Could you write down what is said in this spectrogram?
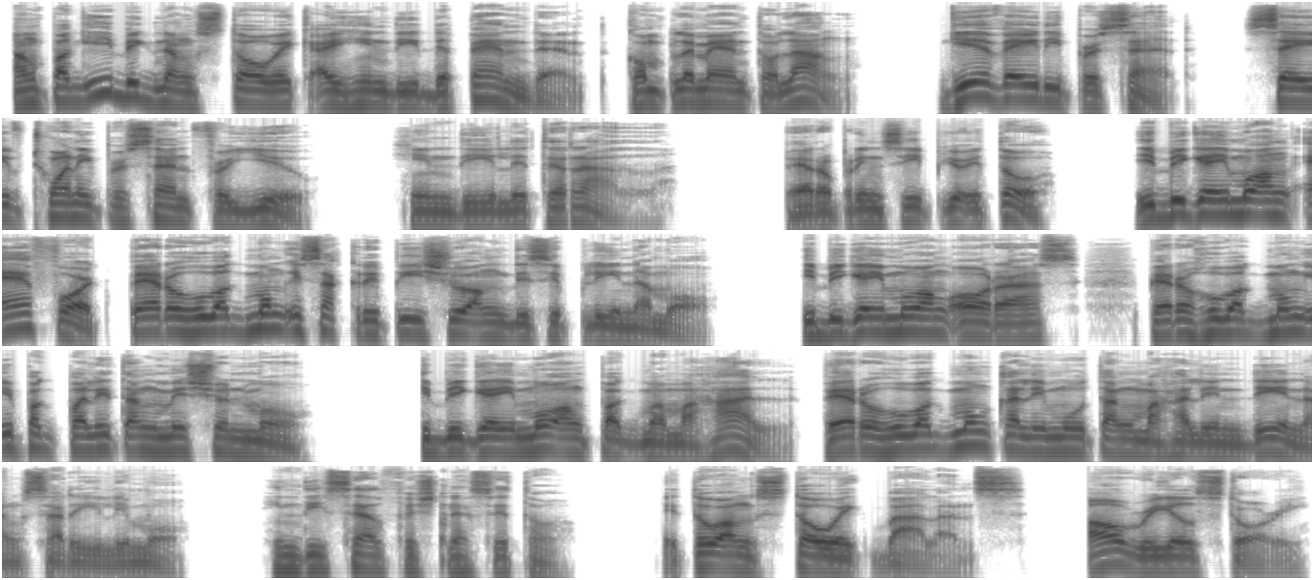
Ang pag-ibig ng stoic ay hindi dependent, komplemento lang. Give 80%, save 20% for you. Hindi literal. Pero prinsipyo ito. Ibigay mo ang effort pero huwag mong isakripisyo ang disiplina mo. Ibigay mo ang oras pero huwag mong ipagpalit ang mission mo. Ibigay mo ang pagmamahal pero huwag mong kalimutang mahalin din ang sarili mo. Hindi selfishness ito. Ito ang stoic balance. A real story.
